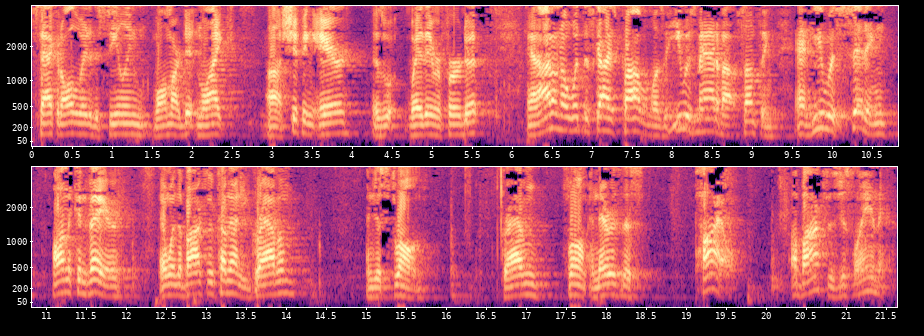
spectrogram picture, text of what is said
Stack it all the way to the ceiling. Walmart didn't like, uh, shipping air is the way they referred to it. And I don't know what this guy's problem was, but he was mad about something and he was sitting on the conveyor and when the boxes would come down, he'd grab them and just throw them. Grab them, from, and there was this pile of boxes just laying there.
